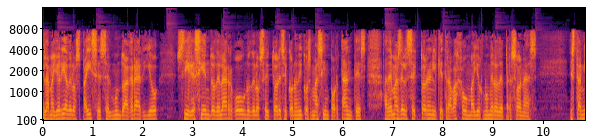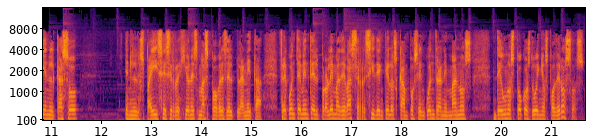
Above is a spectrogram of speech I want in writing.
En la mayoría de los países el mundo agrario sigue siendo de largo uno de los sectores económicos más importantes, además del sector en el que trabaja un mayor número de personas. Es también el caso en los países y regiones más pobres del planeta. Frecuentemente el problema de base reside en que los campos se encuentran en manos de unos pocos dueños poderosos.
